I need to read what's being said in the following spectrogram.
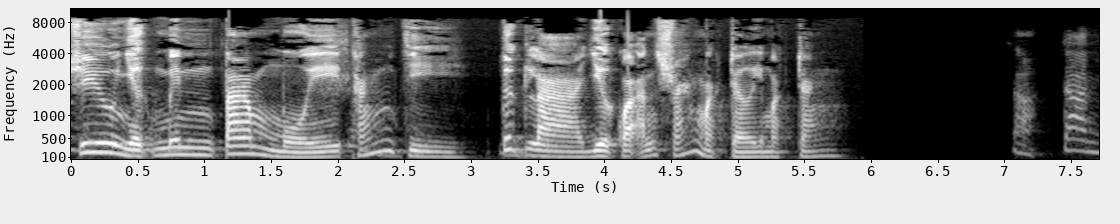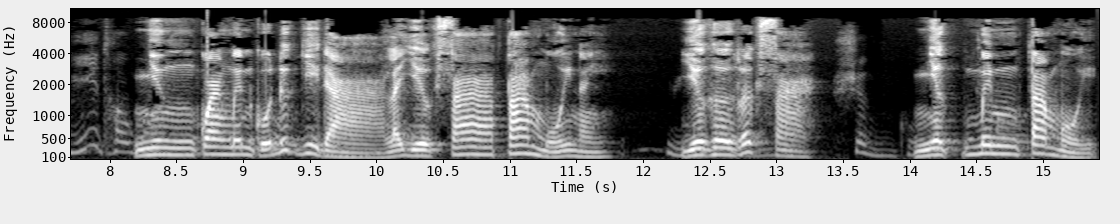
Siêu nhật minh tam muội thắng chi, Tức là vượt qua ánh sáng mặt trời mặt trăng nhưng quang minh của Đức Di Đà lại vượt xa tam muội này, Vượt hơn rất xa Nhật minh tam muội.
